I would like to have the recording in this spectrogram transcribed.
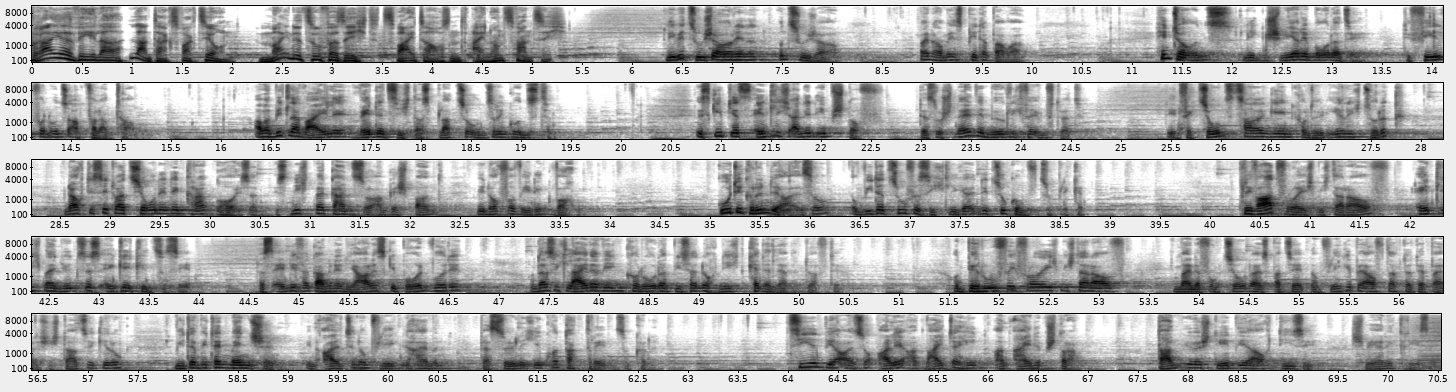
Freie Wähler Landtagsfraktion. Meine Zuversicht 2021. Liebe Zuschauerinnen und Zuschauer, mein Name ist Peter Bauer. Hinter uns liegen schwere Monate, die viel von uns abverlangt haben. Aber mittlerweile wendet sich das Blatt zu unseren Gunsten. Es gibt jetzt endlich einen Impfstoff, der so schnell wie möglich verimpft wird. Die Infektionszahlen gehen kontinuierlich zurück und auch die Situation in den Krankenhäusern ist nicht mehr ganz so angespannt wie noch vor wenigen Wochen. Gute Gründe also, um wieder zuversichtlicher in die Zukunft zu blicken. Privat freue ich mich darauf, endlich mein jüngstes Enkelkind zu sehen, das Ende vergangenen Jahres geboren wurde und das ich leider wegen Corona bisher noch nicht kennenlernen durfte. Und beruflich freue ich mich darauf, in meiner Funktion als Patienten- und Pflegebeauftragter der Bayerischen Staatsregierung wieder mit den Menschen in Alten- und Pflegenheimen persönlich in Kontakt treten zu können. Ziehen wir also alle weiterhin an einem Strang. Dann überstehen wir auch diese schwere Krise.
